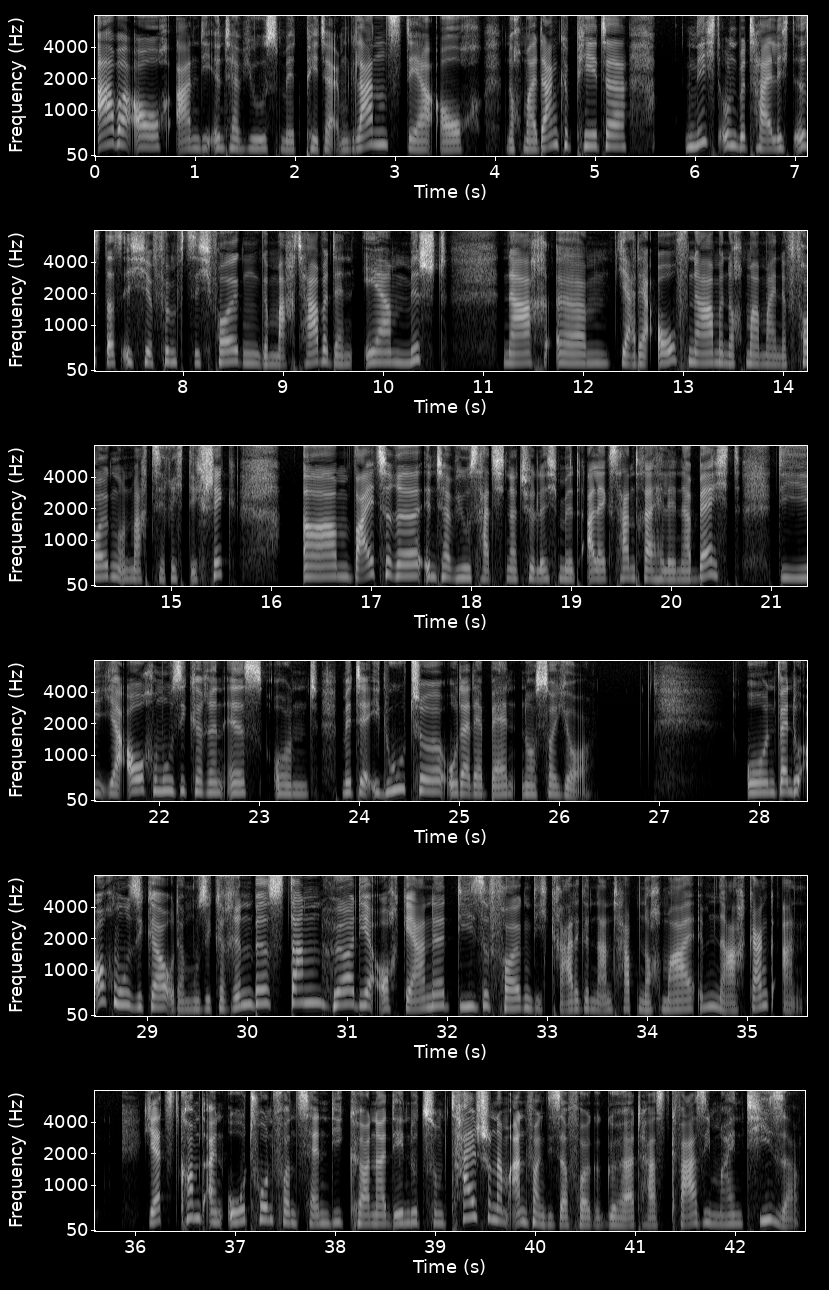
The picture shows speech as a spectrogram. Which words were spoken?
aber auch an die Interviews mit Peter im Glanz, der auch nochmal Danke, Peter, nicht unbeteiligt ist, dass ich hier 50 Folgen gemacht habe, denn er mischt nach ähm, ja, der Aufnahme nochmal meine Folgen und macht sie richtig schick. Ähm, weitere Interviews hatte ich natürlich mit Alexandra Helena Becht, die ja auch Musikerin ist, und mit der Ilute oder der Band No Soyor. Und wenn du auch Musiker oder Musikerin bist, dann hör dir auch gerne diese Folgen, die ich gerade genannt habe, nochmal im Nachgang an. Jetzt kommt ein O-Ton von Sandy Körner, den du zum Teil schon am Anfang dieser Folge gehört hast, quasi mein Teaser.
